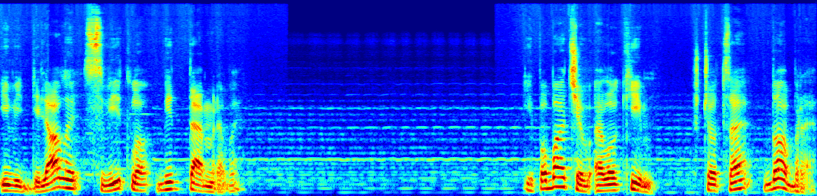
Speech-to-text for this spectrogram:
і відділяли світло від темряви. І побачив Елокім, що це добре.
